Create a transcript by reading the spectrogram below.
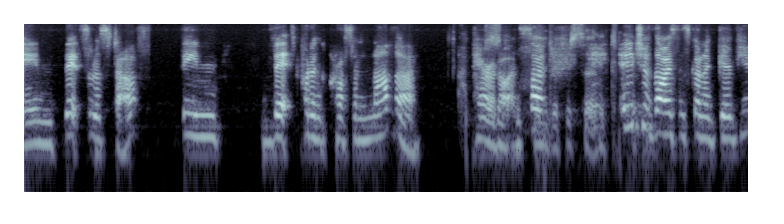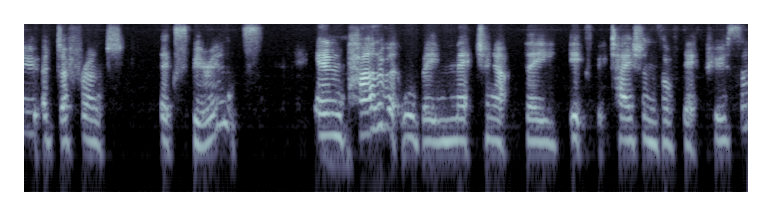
and that sort of stuff then that's putting across another paradigm so 100%. each of those is going to give you a different experience and part of it will be matching up the expectations of that person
